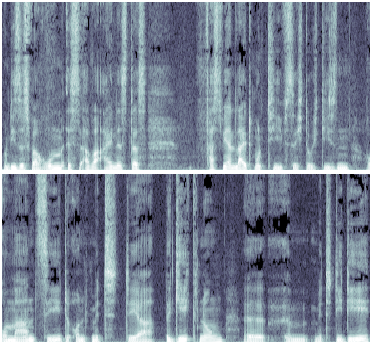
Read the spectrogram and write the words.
Und dieses Warum ist aber eines, das fast wie ein Leitmotiv sich durch diesen Roman zieht und mit der Begegnung äh, ähm, mit Didier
